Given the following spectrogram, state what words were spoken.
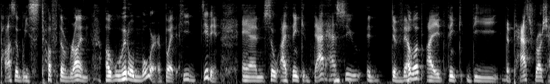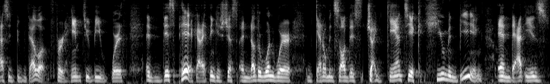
possibly stuff the run a little more, but he didn't. And so I think that has to develop. I think the the pass rush has to develop for him to be worth uh, this pick. I think it's just another one where Gettleman saw this gigantic human being, and that is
